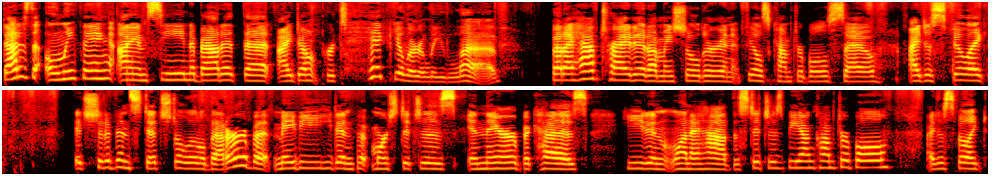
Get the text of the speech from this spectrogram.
That is the only thing I am seeing about it that I don't particularly love. But I have tried it on my shoulder and it feels comfortable. So I just feel like it should have been stitched a little better, but maybe he didn't put more stitches in there because he didn't want to have the stitches be uncomfortable. I just feel like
